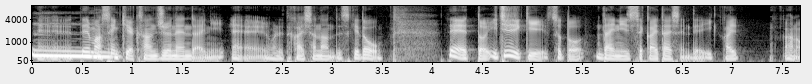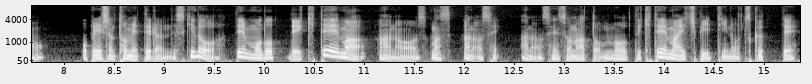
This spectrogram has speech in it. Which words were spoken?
えーで、まあ、1930年代に、えー生まれた会社なんですけど、で、えっと、一時期、ちょっと第二次世界大戦で一回、あの、オペレーション止めてるんですけど、で、戻ってきて、まあ、あの、まあ、あの、せあの戦争の後戻ってきて、まあ、HP っていうのを作って、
